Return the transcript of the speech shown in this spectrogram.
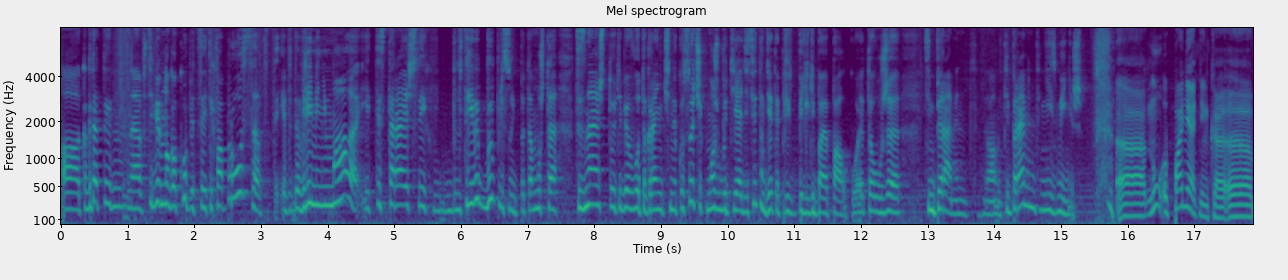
э, когда ты, э, в тебе много копится этих вопросов, времени мало, и ты стараешься их быстрее выплеснуть, потому что ты знаешь, что у тебя вот ограниченный кусочек, может быть, я действительно где-то перегибаю палку. Это уже темперамент. Темперамент не изменишь. Ну, понятненько.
